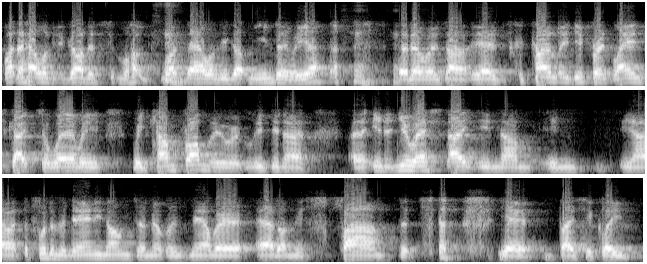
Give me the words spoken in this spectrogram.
what the hell have you got us, what, what the hell have you got me into here? but it was, uh, yeah, a totally different landscape to where we, we come from. We were, lived in a, uh, in a new estate in, um, in, you know, at the foot of the Dandenongs and it was now we're out on this farm that's, yeah, basically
